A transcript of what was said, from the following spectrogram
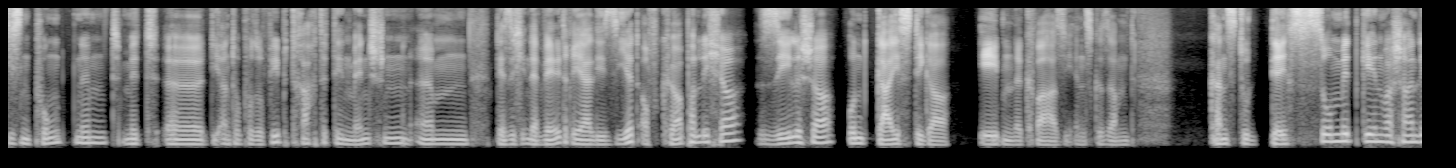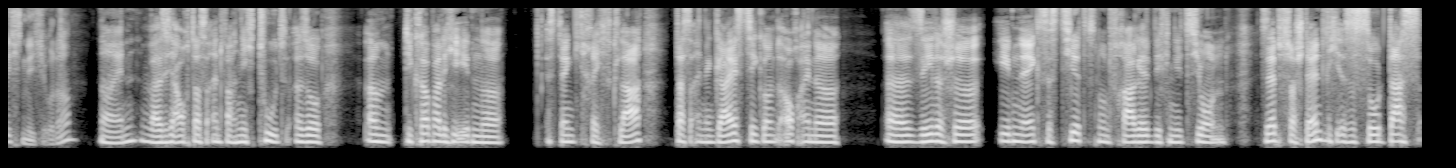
diesen Punkt nimmt mit äh, die Anthroposophie betrachtet den Menschen, ähm, der sich in der Welt realisiert auf körperlicher, seelischer und geistiger Ebene quasi insgesamt. Kannst du das so mitgehen? Wahrscheinlich nicht, oder? Nein, weil sich auch das einfach nicht tut. Also ähm, die körperliche Ebene ist, denke ich, recht klar. Dass eine geistige und auch eine äh, seelische Ebene existiert, ist nun Frage der Definition. Selbstverständlich ist es so, dass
